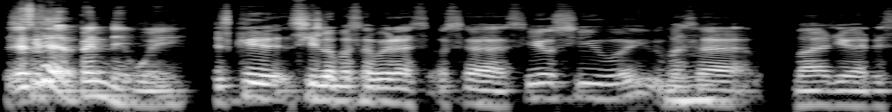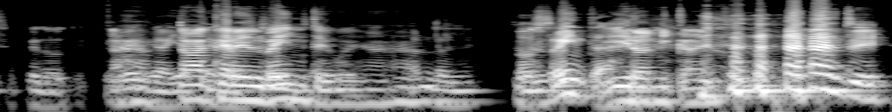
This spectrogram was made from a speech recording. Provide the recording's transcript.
Es que depende, güey. Es que sí lo vas a ver, así, o sea, sí o sí, güey, vas a, va a llegar ese pedo de que, Ajá, te va a caer el 30, 20, güey. Ándale, los 30. Irónicamente. sí.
